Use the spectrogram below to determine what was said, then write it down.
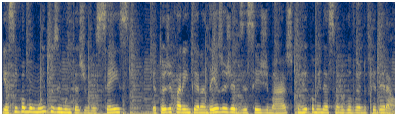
E assim como muitos e muitas de vocês, eu tô de quarentena desde o dia 16 de março por recomendação do governo federal.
